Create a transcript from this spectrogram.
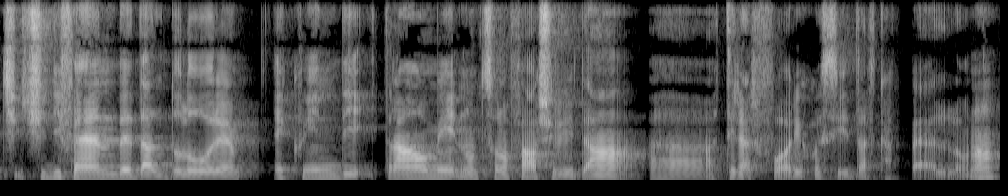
ci, ci difende dal dolore e quindi i traumi non sono facili da uh, tirar fuori così dal cappello, no?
